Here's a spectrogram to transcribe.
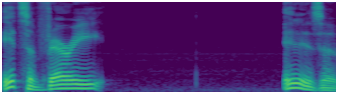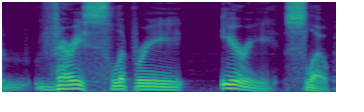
it's a very it is a very slippery eerie slope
